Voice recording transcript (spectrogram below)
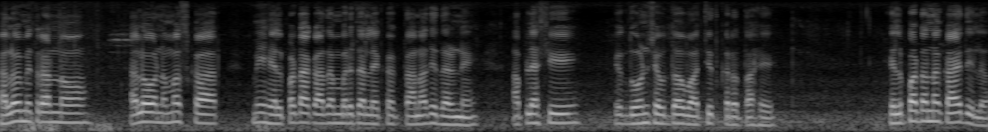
हॅलो मित्रांनो हॅलो नमस्कार. मी हेलपटा कादंबरीचा लेखक तानाजी धरणे आपल्याशी एक दोन शब्द बातचीत करत आहे. हेलपाटानं काय दिलं?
